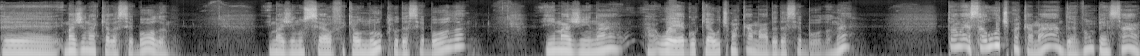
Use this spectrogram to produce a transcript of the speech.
é, imagina aquela cebola, imagina o self que é o núcleo da cebola, e imagina o ego que é a última camada da cebola, né? Então essa última camada, vamos pensar,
